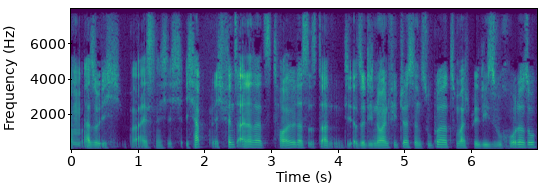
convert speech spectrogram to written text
Ähm, also ich weiß nicht. Ich, ich hab, ich finde es einerseits toll, dass es dann, die, also die neuen Features sind super, zum Beispiel die Suche oder so,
